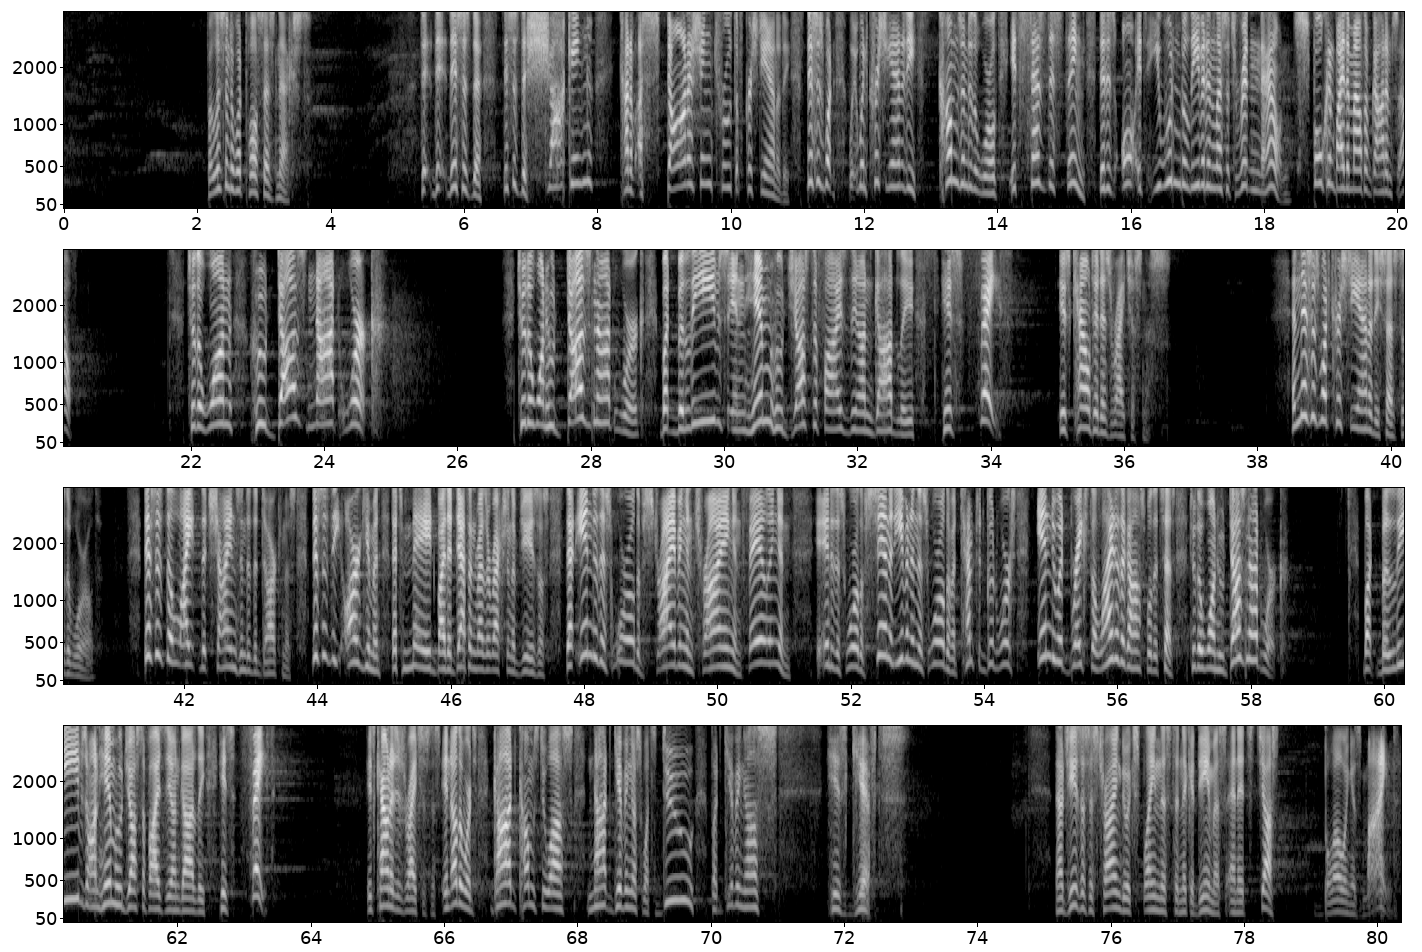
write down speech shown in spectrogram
But listen to what Paul says next. This is the, this is the shocking, kind of astonishing truth of Christianity. This is what, when Christianity comes into the world, it says this thing that is all, you wouldn't believe it unless it's written down, spoken by the mouth of God Himself to the one who does not work. To the one who does not work, but believes in him who justifies the ungodly, his faith is counted as righteousness. And this is what Christianity says to the world. This is the light that shines into the darkness. This is the argument that's made by the death and resurrection of Jesus. That into this world of striving and trying and failing and into this world of sin and even in this world of attempted good works, into it breaks the light of the gospel that says, To the one who does not work, but believes on him who justifies the ungodly, his faith is counted as righteousness. In other words, God comes to us not giving us what's due, but giving us his gifts. Now, Jesus is trying to explain this to Nicodemus, and it's just blowing his mind.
